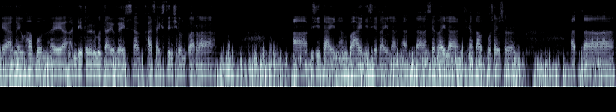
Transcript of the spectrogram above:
Kaya ngayong hapon ay ah, andito na naman tayo guys sa Casa Extension para ah, bisitahin ang bahay ni Sir Rylan. At ah, Sir Rylan, shout out po sa iyo sir. At ah,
